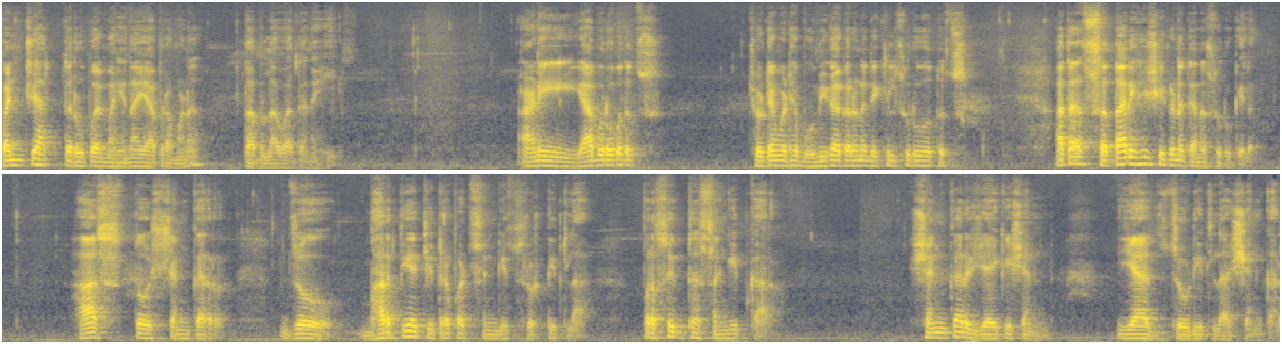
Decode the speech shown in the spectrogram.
पंच्याहत्तर रुपये महिना याप्रमाणे तबलावादनही आणि याबरोबरच छोट्या मोठ्या भूमिका करणं देखील सुरू होतंच. आता सतारही शिकणं त्यानं सुरू केलं. हाच तो शंकर जो भारतीय चित्रपट संगीत सृष्टीतला प्रसिद्ध संगीतकार. शंकर जयकिशन या जोडीतला शंकर.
